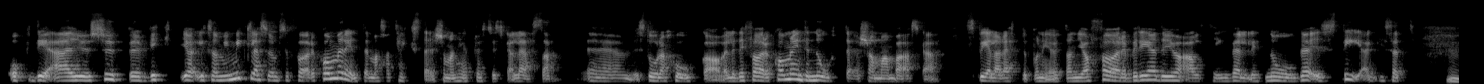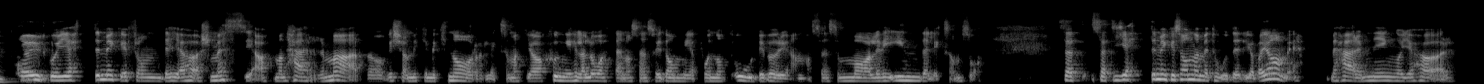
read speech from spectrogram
Och det är ju superviktigt, ja, liksom I mitt klassrum så förekommer det inte massa texter som man helt plötsligt ska läsa eh, stora sjok av, eller det förekommer inte noter som man bara ska spela rätt upp och ner, utan jag förbereder ju allting väldigt noga i steg. Så mm. Jag utgår jättemycket från det jag hörsmässiga, att man härmar och vi kör mycket med knorr, liksom, att jag sjunger hela låten och sen så är de med på något ord i början och sen så maler vi in det liksom så. Så att, så att jättemycket sådana metoder jobbar jag med, med härmning och gehör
